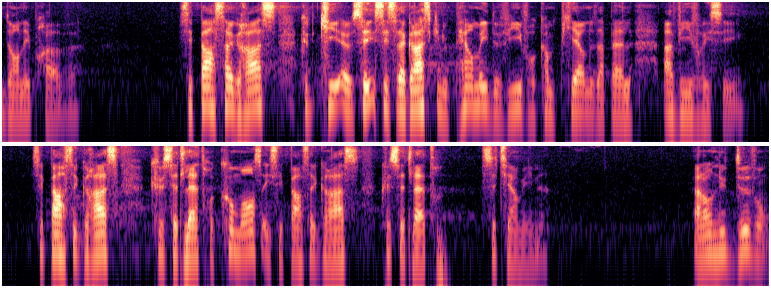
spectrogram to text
dans l'épreuve. C'est par sa grâce, euh, c'est sa grâce qui nous permet de vivre comme Pierre nous appelle à vivre ici. C'est par cette grâce que cette lettre commence et c'est par cette grâce que cette lettre se termine. Alors nous devons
